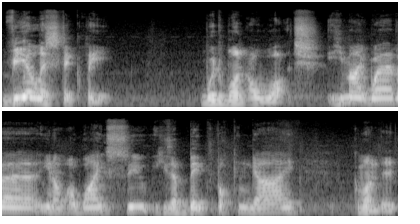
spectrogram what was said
realistically would want a watch? He might wear the, you know, a white suit. He's a big fucking guy. Come on, dude.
